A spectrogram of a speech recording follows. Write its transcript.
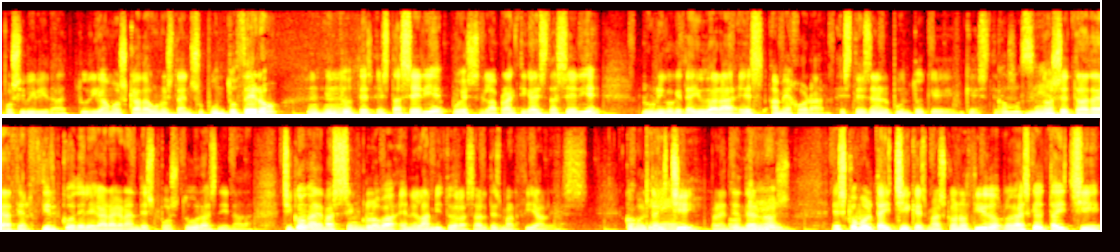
posibilidad. Tú digamos, cada uno está en su punto cero y entonces esta serie, pues la práctica de esta serie, lo único que te ayudará es a mejorar, estés en el punto que, que estés. No se trata de hacer circo, de llegar a grandes posturas ni nada. Qigong además se engloba en el ámbito de las artes marciales, como el tai chi, para entendernos. Es como el tai chi, que es más conocido. Lo que pasa es que el tai chi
